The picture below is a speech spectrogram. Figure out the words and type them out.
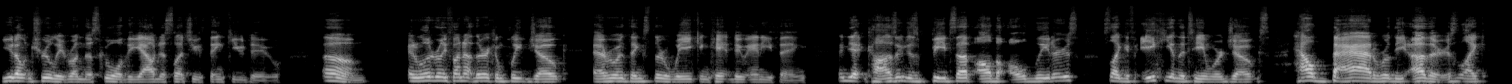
"You don't truly run the school. The Yowl just lets you think you do." Um, and literally find out they're a complete joke. Everyone thinks they're weak and can't do anything. And yet Kazu just beats up all the old leaders. So like if Ikki and the team were jokes, how bad were the others? Like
